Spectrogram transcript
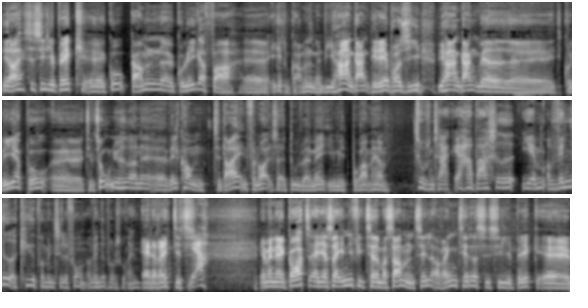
Det er dig, Cecilie Bæk, øh, god gammel øh, kollega fra, øh, ikke du gammel, men vi har engang, det er det, jeg prøver at sige, vi har engang været øh, kolleger på øh, TV2-nyhederne. Øh, velkommen til dig, en fornøjelse, at du vil være med i mit program her. Tusind tak. Jeg har bare siddet hjemme og ventet og kigget på min telefon og ventet på, at du skulle ringe. Er det rigtigt? Ja. Jamen øh, godt, at jeg så endelig fik taget mig sammen til at ringe til dig, Cecilie Bæk. Øh,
